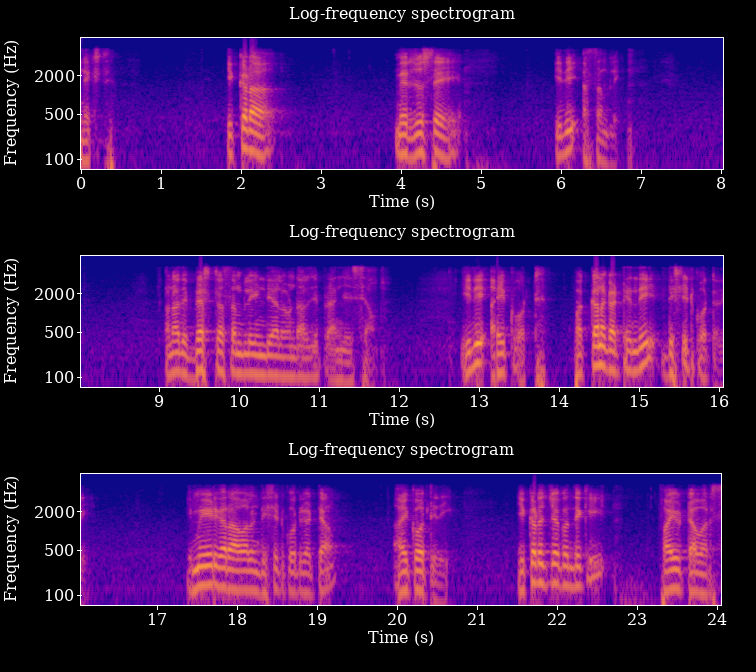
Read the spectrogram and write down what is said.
నెక్స్ట్ ఇక్కడ మీరు చూస్తే ఇది అసెంబ్లీ. అన్నది ది బెస్ట్ అసెంబ్లీ ఇండియాలో ఉండాలని చెప్పి ప్లాన్ చేశాం. ఇది హైకోర్ట్ పక్కన కట్టింది డిస్ట్రిక్ట్ కోర్ట్ అది. ఇమ్మీడియట్గా రావాలని డిస్ట్రిక్ట్ కోర్టు కట్టాం. హైకోర్ట్ ఇది. ఇక్కడ వచ్చే కొద్దికి ఫైవ్ టవర్స్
